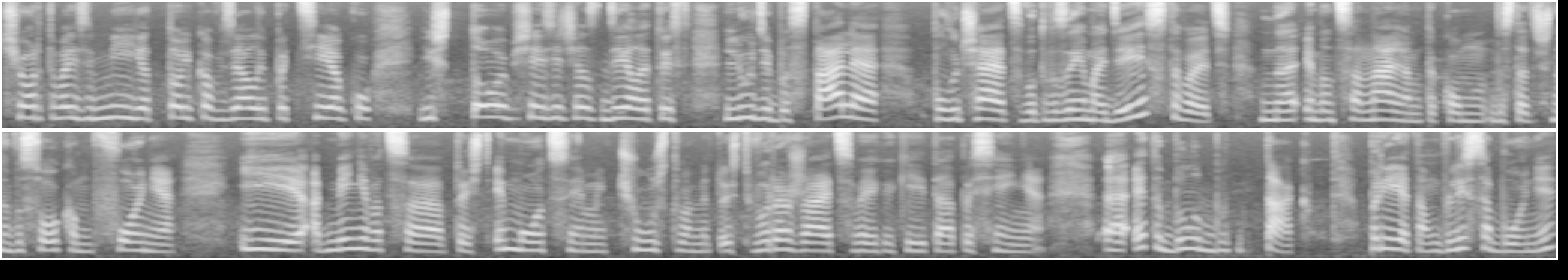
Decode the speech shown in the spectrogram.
черт возьми, я только взял ипотеку, и что вообще сейчас делать? То есть люди бы стали получается вот взаимодействовать на эмоциональном таком достаточно высоком фоне и обмениваться, то есть эмоциями, чувствами, то есть выражать свои какие-то опасения. Э, это было бы так. При этом в Лиссабоне,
